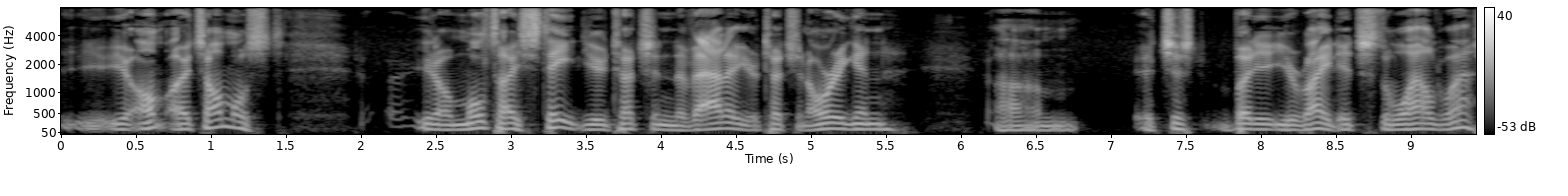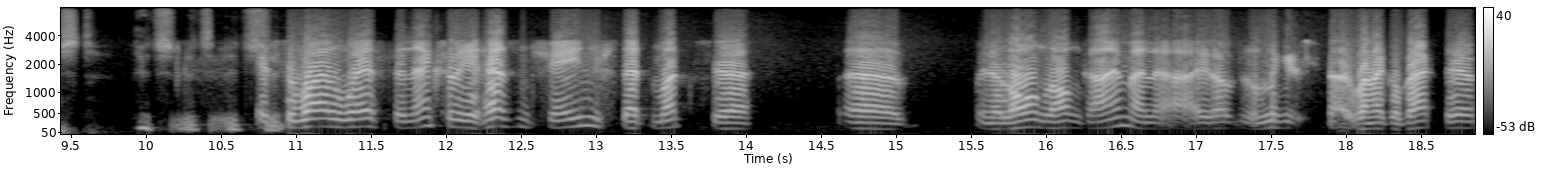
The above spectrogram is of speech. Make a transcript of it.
you, you, it's almost you know multi-state. You're touching Nevada, you're touching Oregon. Um, it's just, but it, you're right. It's the Wild West. It's it's it's, it's the Wild West, and actually, it hasn't changed that much uh, uh, in a long, long time. And I don't think it's, when I go back there,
